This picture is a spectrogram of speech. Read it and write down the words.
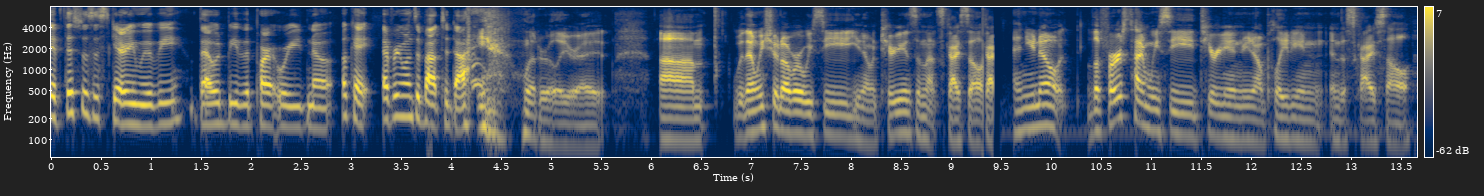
If this was a scary movie, that would be the part where you'd know, okay, everyone's about to die. Yeah, literally right. Um, well, then we shoot over. We see you know Tyrion's in that sky cell, and you know the first time we see Tyrion, you know, plating in the sky cell,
